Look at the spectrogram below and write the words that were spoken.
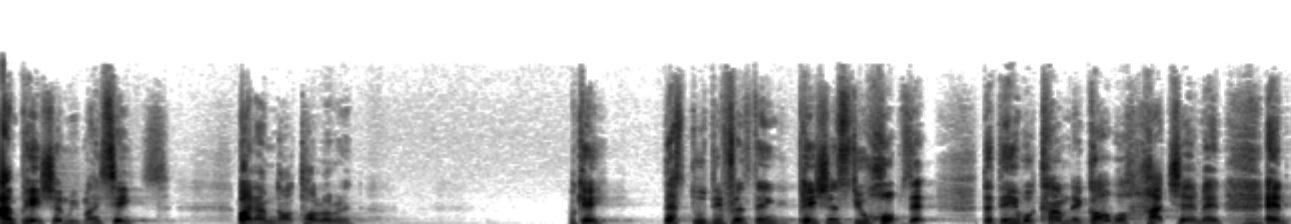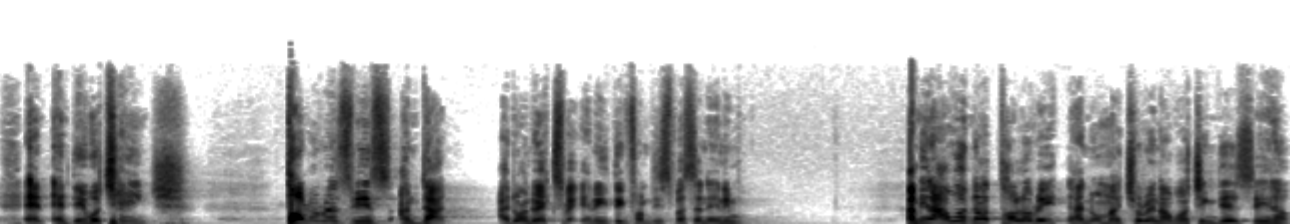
I'm patient with my saints, but I'm not tolerant. Okay? That's two different things. Patience still hopes that the day will come that God will touch them and, and, and, and they will change. Tolerance means I'm done. I don't want to expect anything from this person anymore. I mean, I would not tolerate, I know my children are watching this, you know.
